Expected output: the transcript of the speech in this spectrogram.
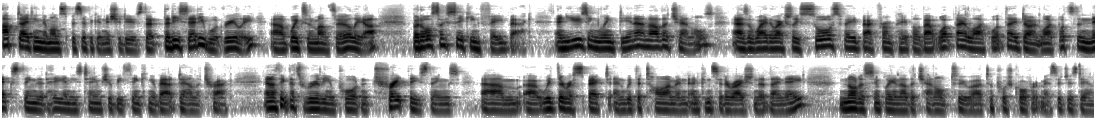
updating them on specific initiatives that, that he said he would really uh, weeks and months earlier, but also seeking feedback and using LinkedIn and other channels as a way to actually source feedback from people about what they like, what they don't like, what's the next thing that he and his team should be thinking about down the track. And I think that's really important. Treat these things um, uh, with the respect and with the time and, and, consideration that they need, not as simply another channel to, uh, to push corporate messages down.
